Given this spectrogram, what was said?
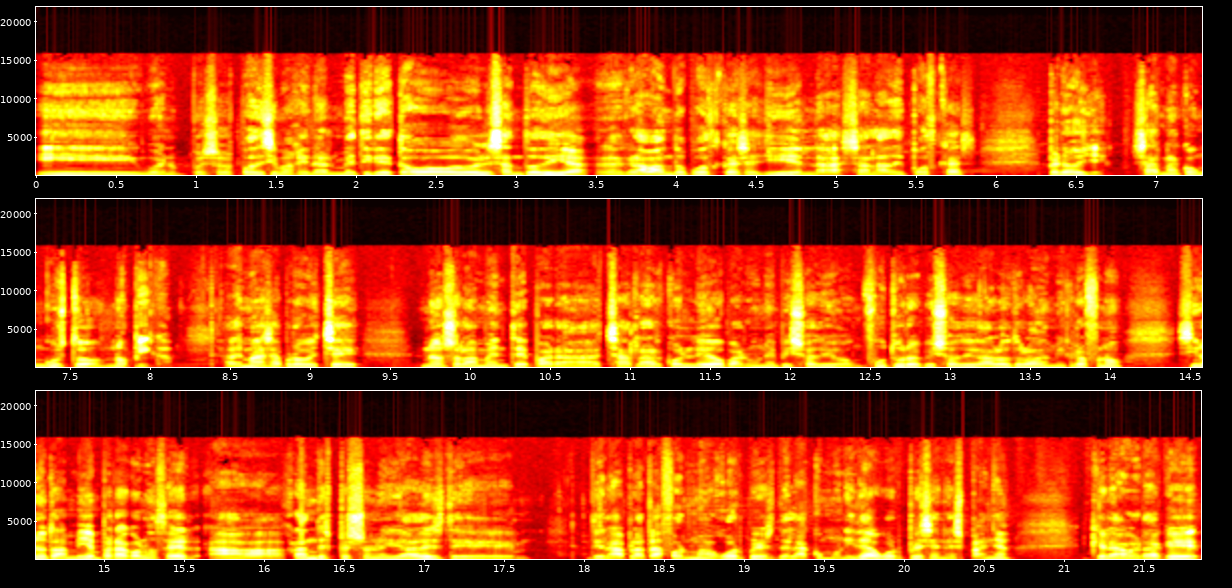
Y bueno, pues os podéis imaginar, me tiré todo el santo día eh, grabando podcast allí en la sala de podcast. Pero oye, sarna con gusto no pica. Además aproveché no solamente para charlar con Leo para un episodio, un futuro episodio al otro lado del micrófono, sino también para conocer a grandes personalidades de, de la plataforma WordPress, de la comunidad WordPress en España, que la verdad que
